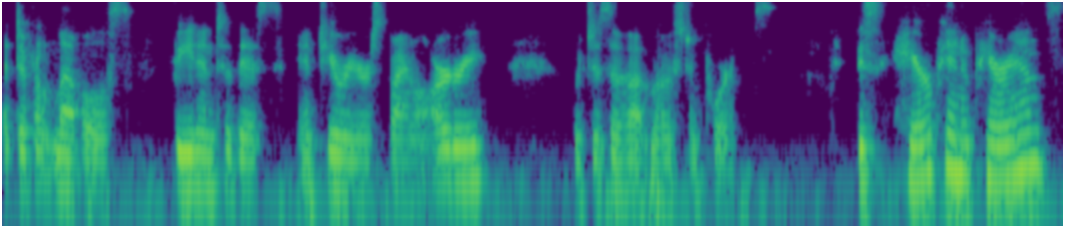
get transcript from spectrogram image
at different levels feed into this anterior spinal artery, which is of utmost importance. This hairpin appearance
